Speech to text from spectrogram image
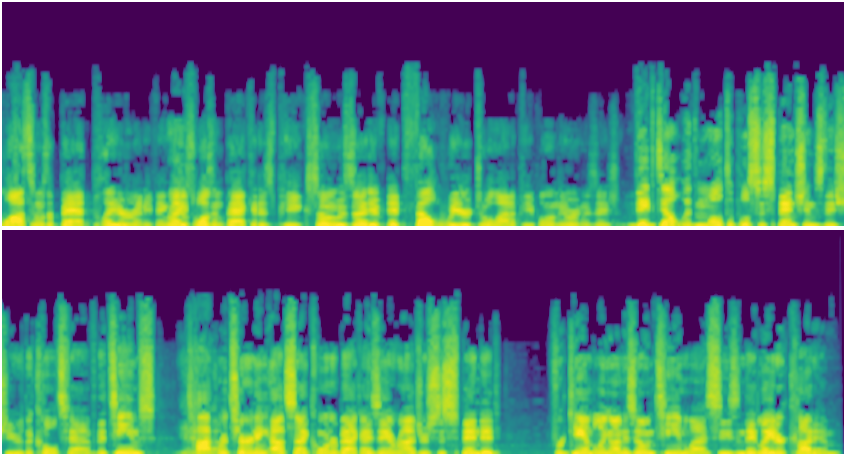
Lawson was a bad player or anything. Right. He just wasn't back at his peak. So it was, uh, it, it felt weird to a lot of people in the organization. They've dealt with multiple suspensions this year, the Colts have. The team's top returning outside cornerback, Isaiah Rodgers, suspended for gambling on his own team last season. They later cut him.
